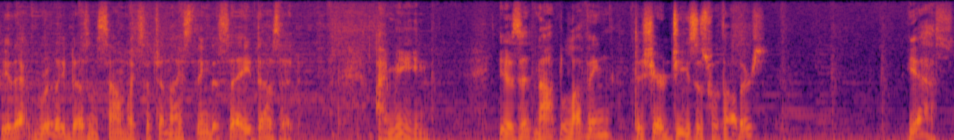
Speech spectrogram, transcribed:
See, that really doesn't sound like such a nice thing to say, does it? I mean, is it not loving to share Jesus with others? Yes.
